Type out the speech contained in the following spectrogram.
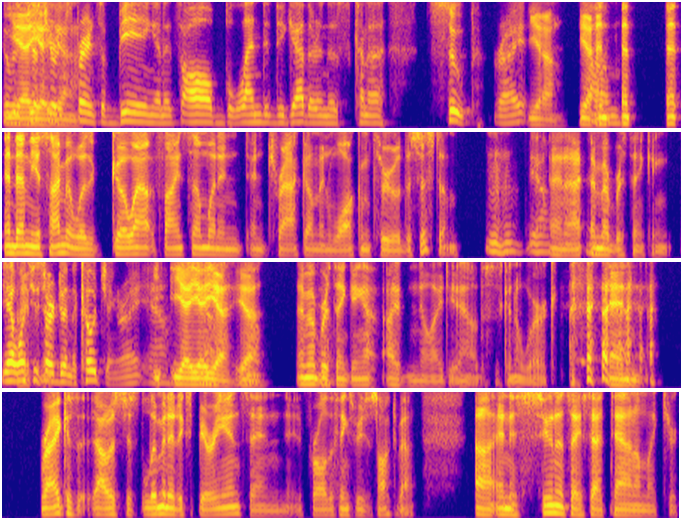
It was yeah, just yeah, your yeah. experience of being and it's all blended together in this kind of soup right? Yeah yeah. Um, and, and and then the assignment was go out find someone and and track them and walk them through the system. Mm-hmm, yeah. And I, I, remember thinking yeah once you started doing the coaching right? Yeah yeah. yeah yeah, yeah. I remember thinking, I, have no idea how this is going to work. And right? Because I was just limited experience and for all the things we just talked about. Uh, and as soon as I sat down, I'm like, "You're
